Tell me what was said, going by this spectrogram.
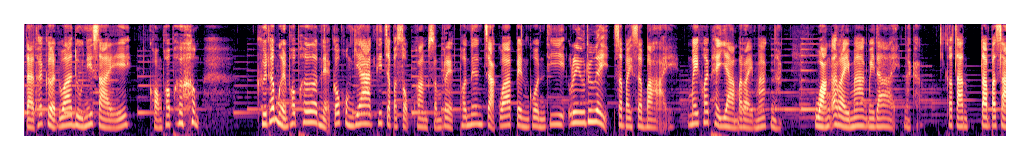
แต่ถ้าเกิดว่าดูนิสัยของพ่อเพิ่ม คือถ้าเหมือนพ่อเพิ่มเนี่ยก็คงยากที่จะประสบความสำเร็จ เพราะเนื่องจากว่าเป็นคนที่เรื่อยๆ สบายๆ ไม่ค่อยพยายามอะไรมากนัก หวังอะไรมากไม่ได้นะคะ ก็ตามตามภาษา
